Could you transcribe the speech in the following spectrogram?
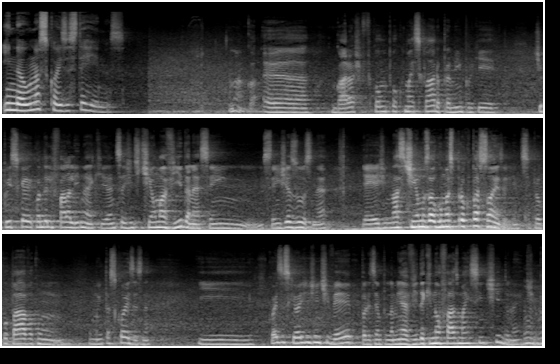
e não nas coisas terrenas. Não, agora, é, agora acho que ficou um pouco mais claro pra mim, porque tipo isso que é quando ele fala ali, né, que antes a gente tinha uma vida, né, sem sem Jesus, né? E aí a gente- nós tínhamos algumas preocupações, a gente se preocupava com, com muitas coisas, né? E coisas que hoje a gente vê, por exemplo, na minha vida que não faz mais sentido, né? Tipo,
